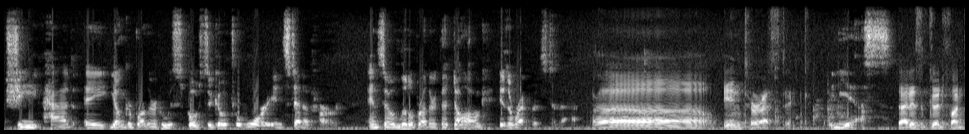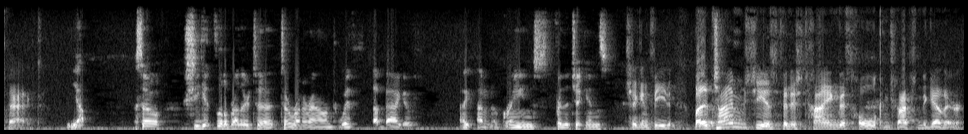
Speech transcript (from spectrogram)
she had a younger brother who was supposed to go to war instead of her, and so little brother the dog is a reference to that. Oh, interesting. Yes. That is a good fun fact. Yeah. So she gets little brother to, to run around with a bag of, I, I don't know, grains for the chickens. Chicken feed. By the time she has finished tying this whole contraption together,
